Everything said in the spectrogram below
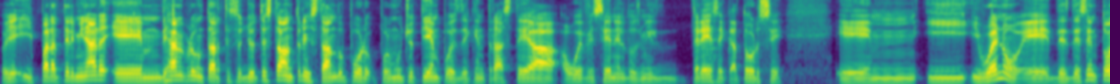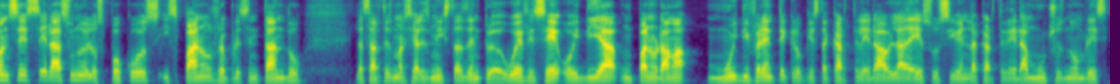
Oye, y para terminar, em, déjame preguntarte esto. Yo te estaba entrevistando por, por mucho tiempo, desde que entraste a, UFC en el 2013-14. Em, y, y, bueno, eh, desde ese entonces eras uno de los pocos hispanos representando las artes marciales mixtas dentro de UFC. Hoy día un panorama muy diferente, creo que esta cartelera habla de eso. Si ven la cartelera, muchos nombres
